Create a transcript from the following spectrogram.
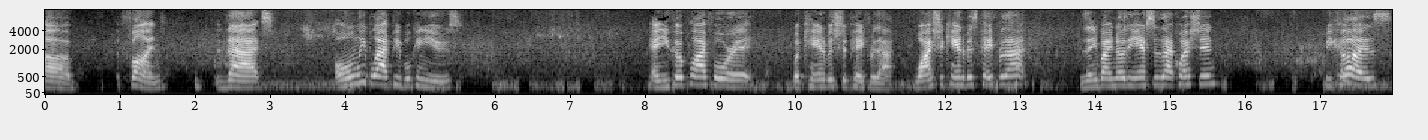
uh fund that only black people can use. And you could apply for it but cannabis should pay for that. Why should cannabis pay for that? Does anybody know the answer to that question? Because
